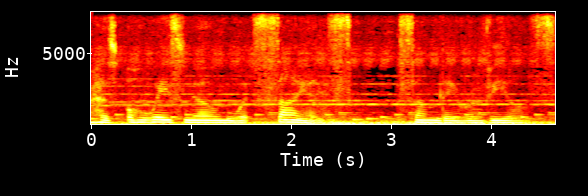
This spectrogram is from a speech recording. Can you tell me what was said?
has always known what science someday reveals.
